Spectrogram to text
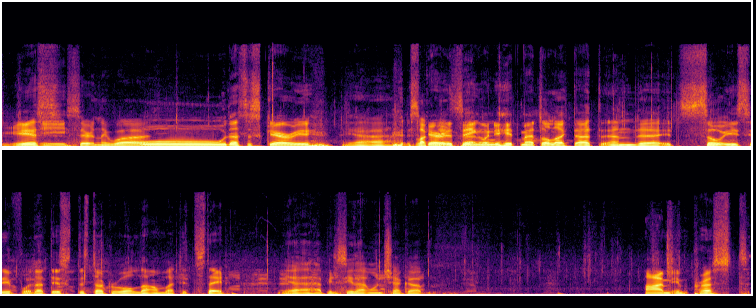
Yes. He certainly was. Ooh, that's a scary, Yeah. scary thing when you hit metal like that, and uh, it's so easy for that disc to start to roll down, but it stayed. Yeah, happy to see that one check up. I'm impressed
